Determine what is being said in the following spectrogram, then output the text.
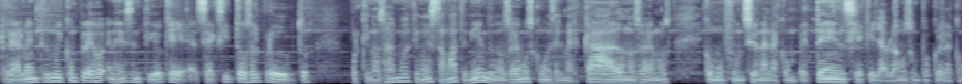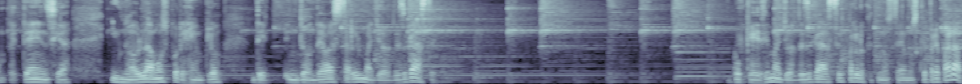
realmente es muy complejo en ese sentido que sea exitoso el producto porque no sabemos a qué nos estamos atendiendo, no sabemos cómo es el mercado, no sabemos cómo funciona la competencia, que ya hablamos un poco de la competencia, y no hablamos, por ejemplo, de en dónde va a estar el mayor desgaste. Porque ese mayor desgaste es para lo que nos tenemos que preparar.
